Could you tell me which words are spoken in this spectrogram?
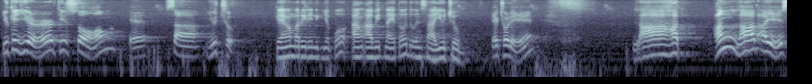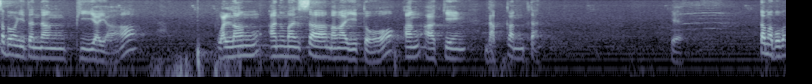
You can hear this song 예, sa YouTube. Kaya nga maririnig niyo po ang awit na ito doon sa YouTube. Actually, lahat, ang lahat ay sa pamagitan ng biyaya. Walang anuman sa mga ito ang aking nakamtan. 예. Tama po ba?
